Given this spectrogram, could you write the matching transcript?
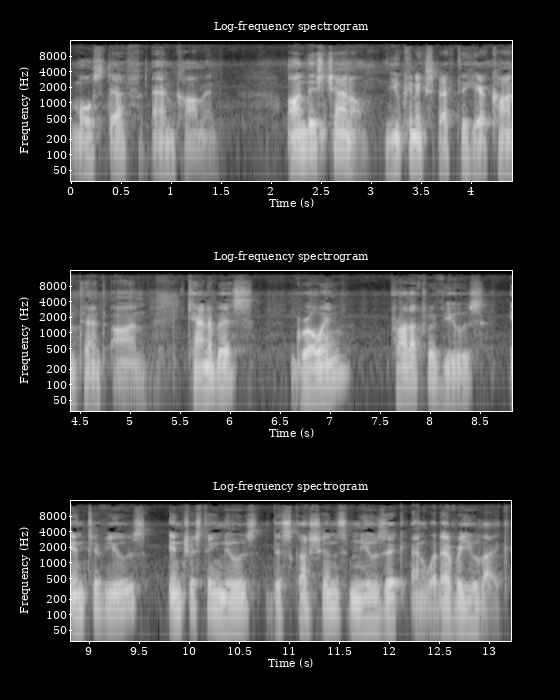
Mos Def, and Common. On this channel, you can expect to hear content on cannabis, growing, product reviews, interviews, interesting news, discussions, music, and whatever you like.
